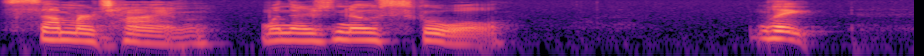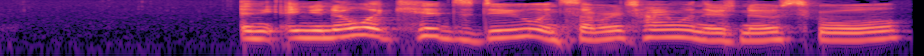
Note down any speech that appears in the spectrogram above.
summertime when there's no school. Like, and, and you know what kids do in summertime when there's no school?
